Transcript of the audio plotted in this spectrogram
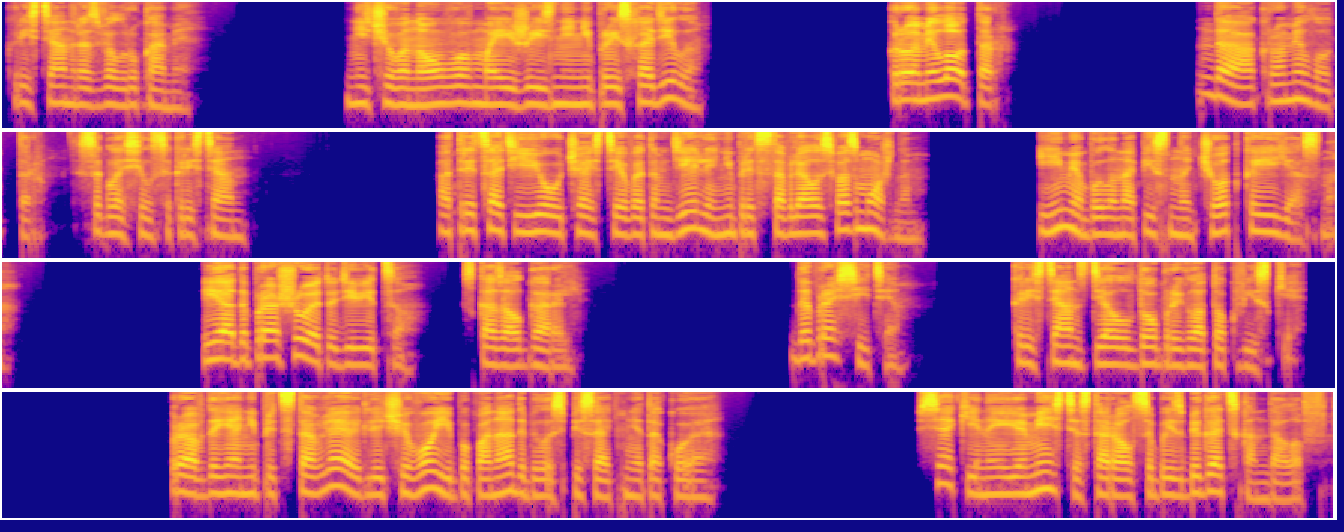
Кристиан развел руками. «Ничего нового в моей жизни не происходило». «Кроме Лоттер». «Да, кроме Лоттер», — согласился Кристиан. Отрицать ее участие в этом деле не представлялось возможным. Имя было написано четко и ясно. «Я допрошу эту девицу», — сказал Гаррель. «Допросите». Кристиан сделал добрый глоток виски. Правда, я не представляю, для чего ей бы понадобилось писать мне такое. Всякий на ее месте старался бы избегать скандалов.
